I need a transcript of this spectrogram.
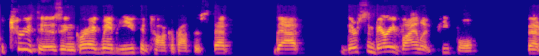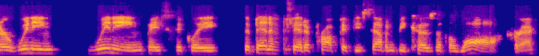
the truth is, and Greg, maybe you can talk about this, that, that there's some very violent people that are winning, winning basically the benefit of Prop 57 because of the law, correct?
